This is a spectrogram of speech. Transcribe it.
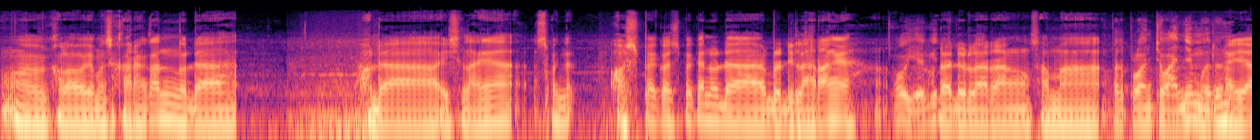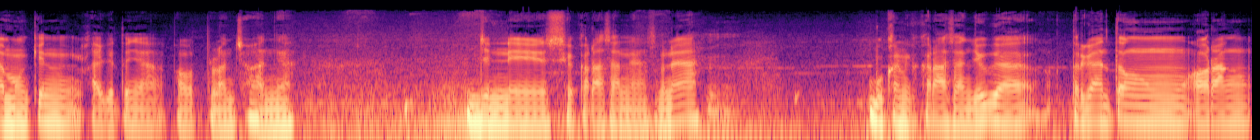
eh, kalau zaman sekarang kan udah udah istilahnya ospek ospek kan udah udah dilarang ya. Oh iya gitu. Udah dilarang sama perpeloncoannya menurut ya mungkin kayak gitunya pe- peloncoannya jenis kekerasannya. Sebenarnya bukan kekerasan juga. Tergantung orang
